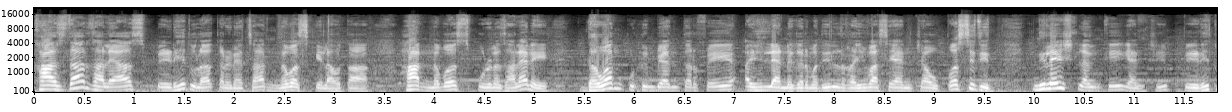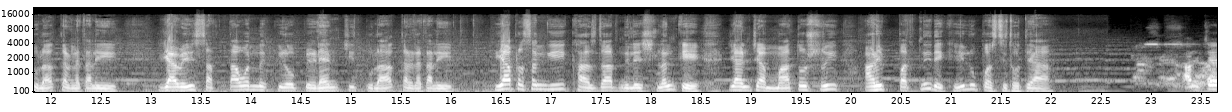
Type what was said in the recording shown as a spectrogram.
खासदार झाल्यास पेढे तुला करण्याचा नवस केला होता. हा नवस पूर्ण झाल्याने धवन कुटुंबियांतर्फे अहिल्यानगरमधील रहिवासियांच्या उपस्थितीत निलेश लंके यांची पेढे तुला करण्यात आली. यावेळी सत्तावन्न किलो पेढ्यांची तुला करण्यात आली. या प्रसंगी खासदार निलेश लंके यांच्या मातोश्री आणि पत्नी देखील उपस्थित होत्या. आमचे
